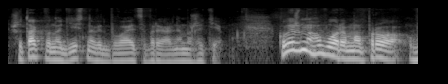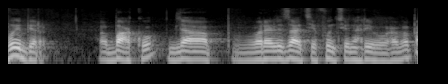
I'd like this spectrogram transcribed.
що так воно дійсно відбувається в реальному житті. Коли ж ми говоримо про вибір баку для реалізації функції нагріву ГВП,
